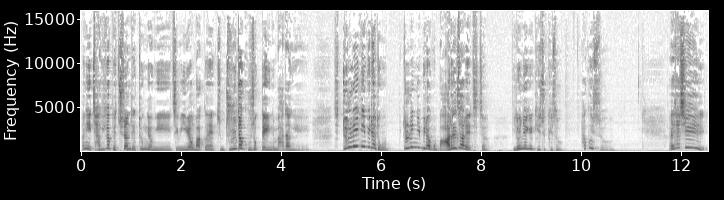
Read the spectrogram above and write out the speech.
아니 자기가 배출한 대통령이 지금 이명박근혜 지금 둘 다 구속돼 있는 마당에 뚫린 입이라도 뚫린 입이라고 말을 잘해 진짜 이런 얘기를 계속해서 하고 있어. 아니 사실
